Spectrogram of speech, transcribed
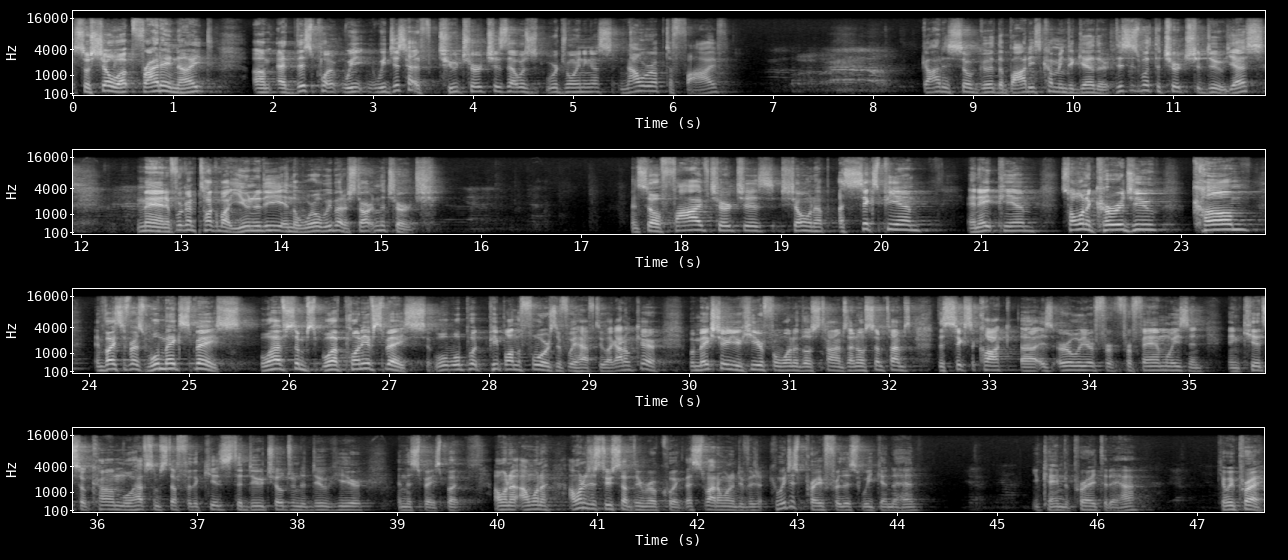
so show up Friday night. Um, at this point, we, we just had two churches that was were joining us. Now we're up to five. God is so good. The body's coming together. This is what the church should do, yes? Man, if we're going to talk about unity in the world, we better start in the church. And so, five churches showing up, a 6 p.m. and 8 p.m. So, I want to encourage you come, invite some friends. We'll make space. We'll have some. We'll have plenty of space. We'll, we'll, put people on the floors if we have to. Like I don't care, but make sure you're here for one of those times. I know sometimes the six o'clock uh, is earlier for, for families and, and kids. So come. We'll have some stuff for the kids to do, children to do here in this space. But I want to. I want to. I want to just do something real quick. This is what I want to do. Vision. Can we just pray for this weekend ahead? You came to pray today, huh? Can we pray?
